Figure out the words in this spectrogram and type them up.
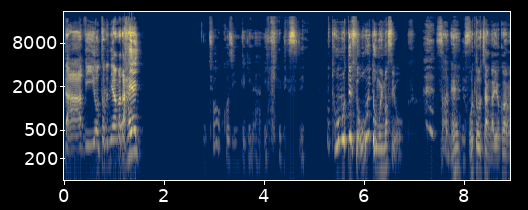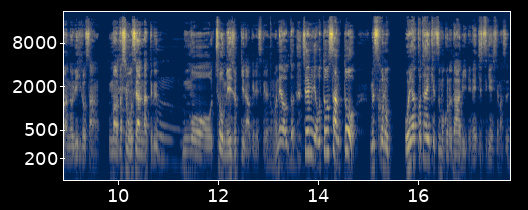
ダービーを取るにはまだ早い超個人的な意見ですね。と思ってる人多いと思いますよ。まあねお父ちゃんが横山のりひろさん。まあ私もお世話になってる、うんもう超名ジョッキーなわけですけれどもね。ちなみにお父さんと息子の親子対決もこのダービーでね、実現してます。うん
